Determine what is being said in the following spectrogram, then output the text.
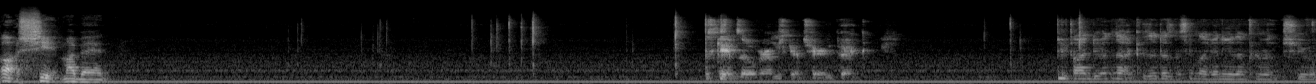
Oh shit, my bad. This game's over. I'm just gonna cherry pick. Be fine doing that because it doesn't seem like any of them can really shoot.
